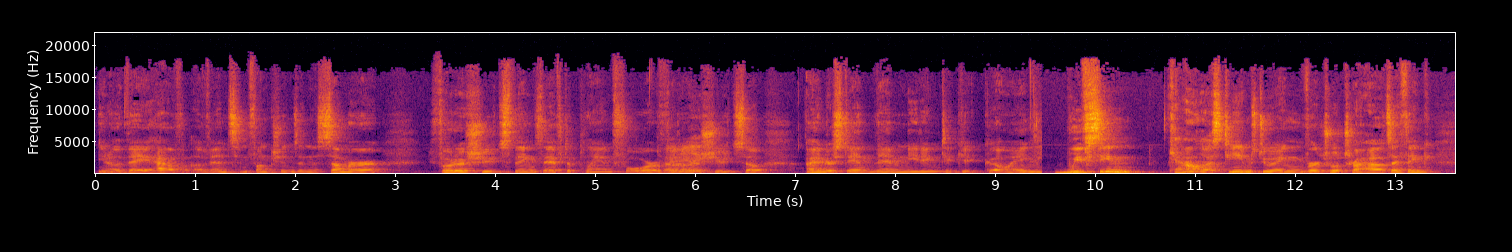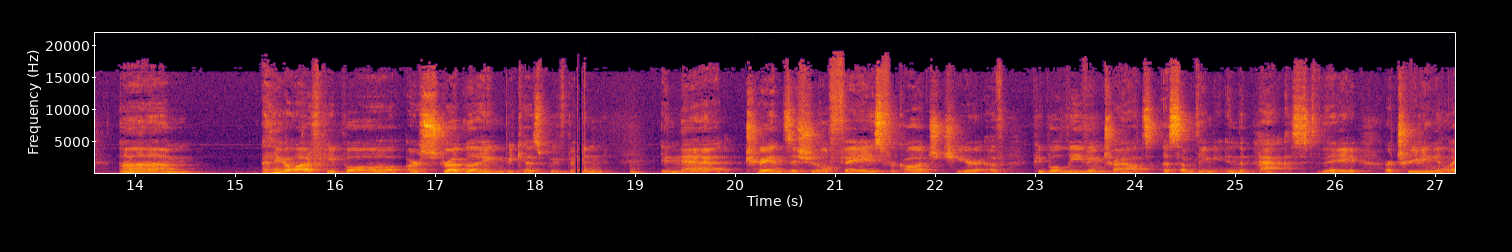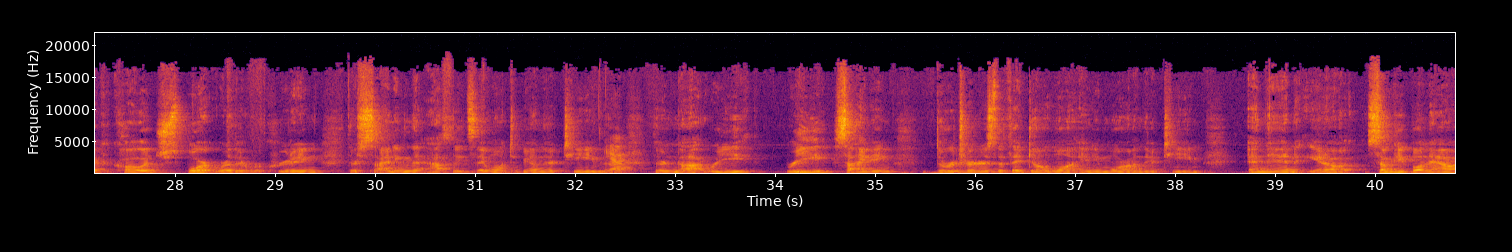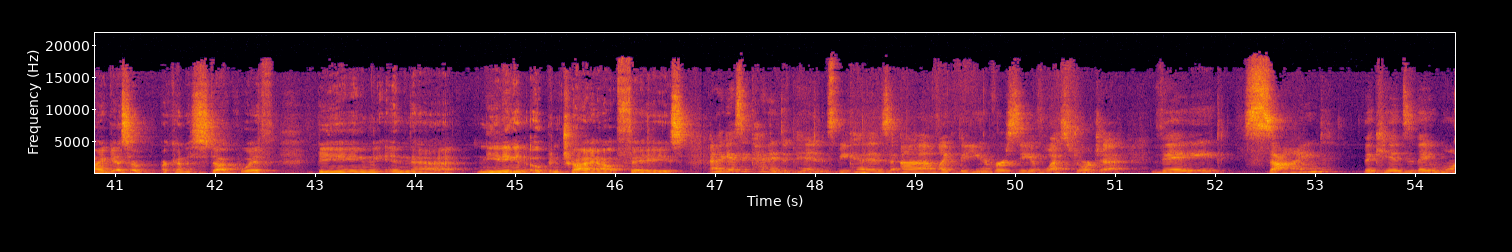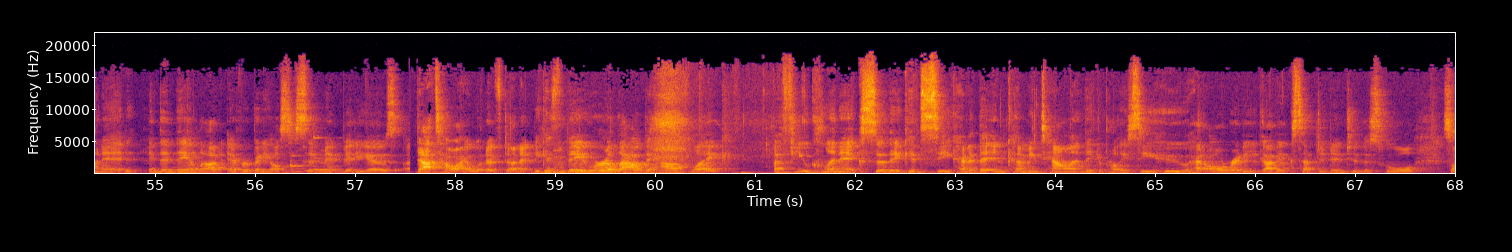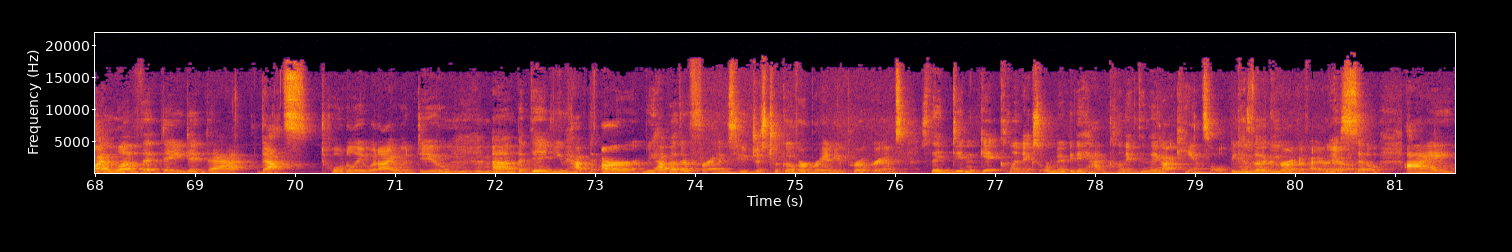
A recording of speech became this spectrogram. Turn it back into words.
you know, they have events and functions in the summer, photo shoots, things they have to plan for, video shoots. So I understand them needing to get going. We've seen countless teams doing virtual tryouts. I think. Um, I think a lot of people are struggling because we've been in that transitional phase for college cheer of people leaving tryouts as something in the past. They are treating it like a college sport where they're recruiting, they're signing the athletes they want to be on their team. They're, Yep. they're not re re-signing the returners that they don't want anymore on their team. And then, you know, some people now I guess are, are kind of stuck with being in that needing an open tryout phase. And I guess it kind of depends because, um, like the University of West Georgia, they signed the kids they wanted and then they allowed everybody else to submit videos. That's how I would have done it because they were allowed to have like a few clinics so they could see kind of the incoming talent. They could probably see who had already got accepted into the school. So I love that they did that. That's totally what I would do. Um, but then you have our we have other friends who just took over brand new programs, so they didn't get clinics, or maybe they had clinics and they got canceled because of the coronavirus. Yeah. So I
